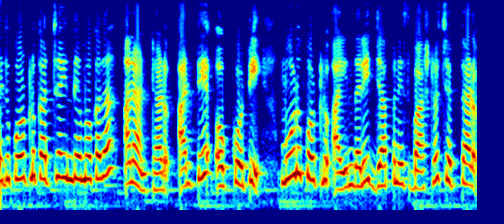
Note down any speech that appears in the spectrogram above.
ఐదు కోట్లు ఖర్చయిందేమో కదా అని అంటాడు. అంటే ఒక్కోటి మూడు కోట్లు అయిందని జపనీస్ భాషలో చెప్తాడు.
